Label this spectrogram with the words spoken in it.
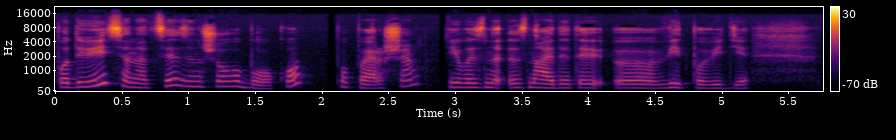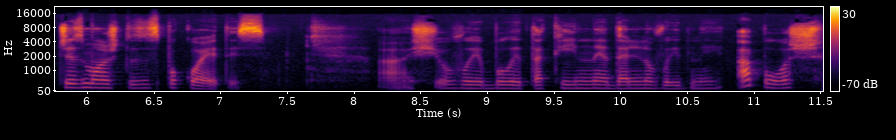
Подивіться на це з іншого боку, по-перше, і ви знайдете е, відповіді, чи зможете заспокоїтись, що ви були такий недальновидний. Або ж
